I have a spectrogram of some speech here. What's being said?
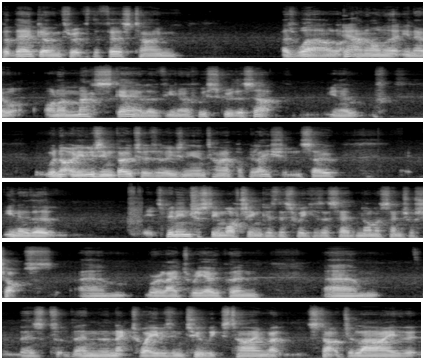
but they're going through it for the first time as well, Yeah. and on a you know on a mass scale of you know if we screw this up, you know we're not only losing voters, we're losing the entire population. So you know the it's been interesting watching because this week, as I said, non-essential shops um, were allowed to reopen. Um, there's t- then the next wave is in two weeks' time, like start of July. That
